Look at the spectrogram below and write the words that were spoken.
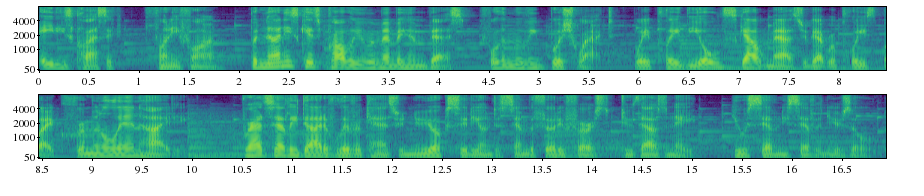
80s classic Funny Farm. But 90s kids probably remember him best for the movie Bushwhacked, where he played the old scoutmaster who got replaced by a criminal in hiding. Brad sadly died of liver cancer in New York City on December 31st, 2008. He was 77 years old.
